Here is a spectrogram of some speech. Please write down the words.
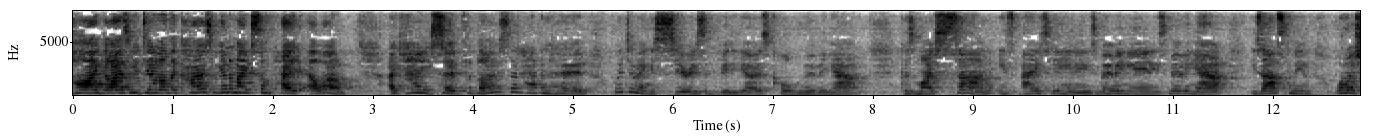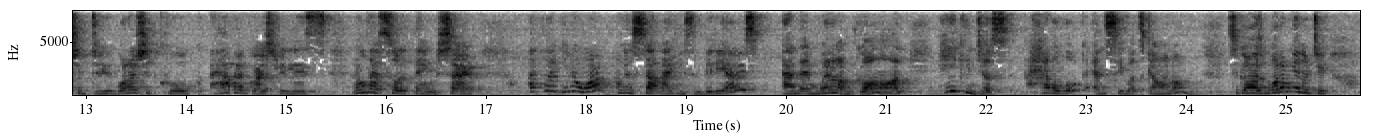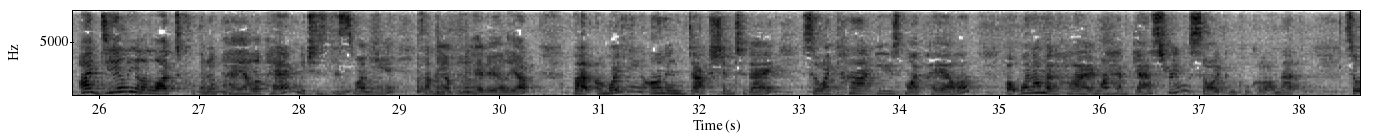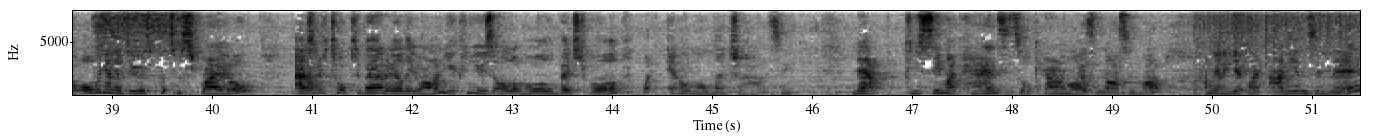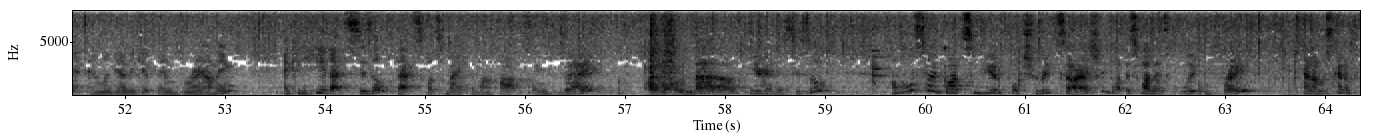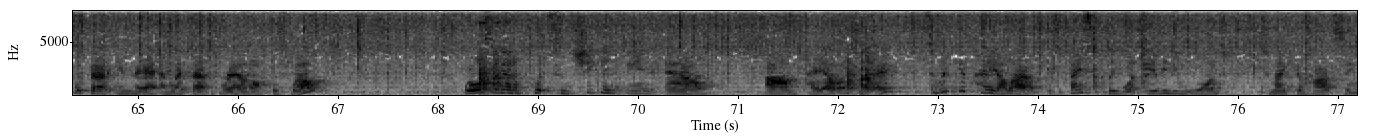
Hi guys, we're down on the coast. We're gonna make some paella. Okay, so for those that haven't heard, we're doing a series of videos called Moving Out because my son is 18 and he's moving in, he's moving out. He's asking me what I should do, what I should cook, how about grocery lists and all that sort of thing. So I thought, you know what? I'm gonna start making some videos and then when I'm gone, he can just have a look and see what's going on. So guys, what I'm gonna do, Ideally, I like to cook in a paella pan, which is this one here, something I prepared earlier. But I'm working on induction today, so I can't use my paella. But when I'm at home, I have gas rings, so I can cook it on that. So all we're gonna do is put some spray oil. As we talked about earlier on, you can use olive oil, vegetable oil, whatever will make your heart sing. Now, can you see my pans? It's all caramelized and nice and hot. I'm gonna get my onions in there and we're gonna get them browning. And can you hear that sizzle? That's what's making my heart sing today. I just love hearing the sizzle. I've also got some beautiful chorizo. I actually got this one that's gluten-free. And I'm just going to put that in there and let that brown off as well. We're also going to put some chicken in our um, paella today. So with your paella, it's basically whatever you want to make your heart sing.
